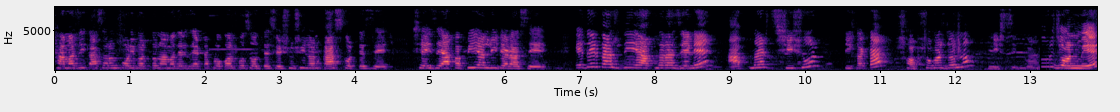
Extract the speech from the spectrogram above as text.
সামাজিক আচরণ পরিবর্তন আমাদের যে একটা প্রকল্প চলতেছে সুশীলন কাজ করতেছে সেই যে আপা পিয়ার লিডার আছে এদের কাজ দিয়ে আপনারা জেনে আপনার শিশুর টিকাটা সব সময়ের জন্য নিশ্চিত করুন। শিশুর জন্মের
